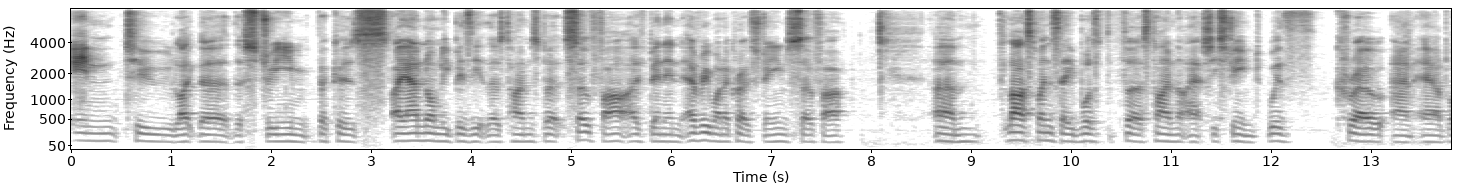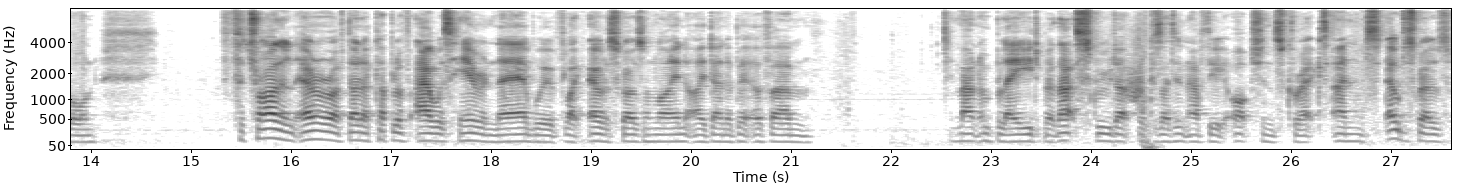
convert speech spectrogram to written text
into like the the stream because I am normally busy at those times but so far I've been in every one of Crow's streams so far. Um, last Wednesday was the first time that I actually streamed with Crow and Airborne. For trial and error I've done a couple of hours here and there with like Elder Scrolls Online. I done a bit of um, Mount and Blade but that screwed up because I didn't have the options correct and Elder Scrolls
